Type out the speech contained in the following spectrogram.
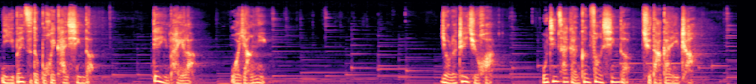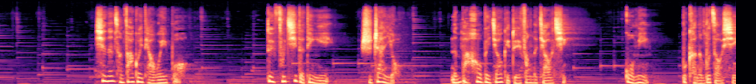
你一辈子都不会开心的。电影赔了，我养你。有了这句话，吴京才敢更放心的去大干一场。谢楠曾发过一条微博，对夫妻的定义是战友。能把后背交给对方的交情，过命不可能不走心。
